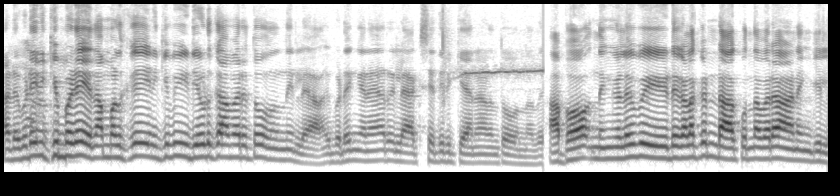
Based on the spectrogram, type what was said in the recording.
അവിടെ ഇവിടെ ഇരിക്കുമ്പോഴേ നമ്മൾക്ക് എനിക്ക് വീഡിയോ എടുക്കാൻ വരെ തോന്നുന്നില്ല. ഇവിടെ ഇങ്ങനെ റിലാക്സ് ചെയ്തിരിക്കാനാണ് തോന്നുന്നത്. അപ്പോൾ നിങ്ങൾ വീടുകളൊക്കെ ഉണ്ടാക്കുന്നവരാണെങ്കിൽ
